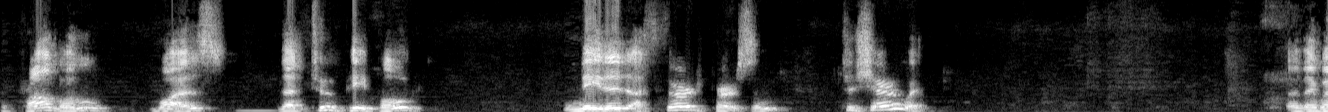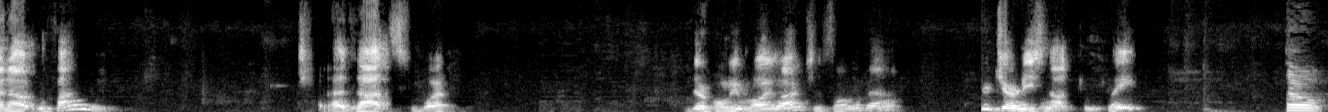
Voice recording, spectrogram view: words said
The problem was that two people needed a third person to share with. And they went out and found him. And that's what the Holy Royal Arch is all about. Your journey's not complete. So,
